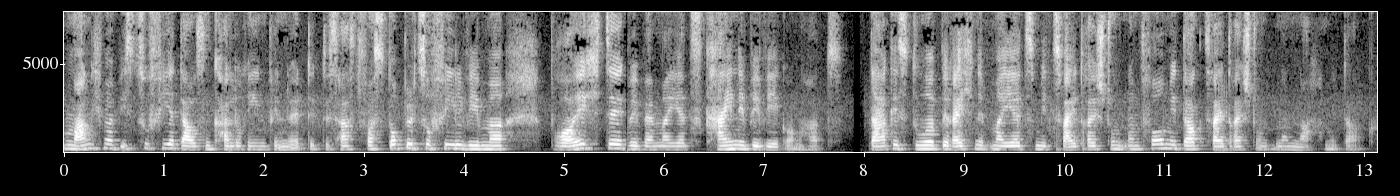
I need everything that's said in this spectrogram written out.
manchmal bis zu 4000 Kalorien benötigt. Das heißt fast doppelt so viel, wie man bräuchte, wie wenn man jetzt keine Bewegung hat. Tagestour berechnet man jetzt mit zwei, drei Stunden am Vormittag, zwei, drei Stunden am Nachmittag.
